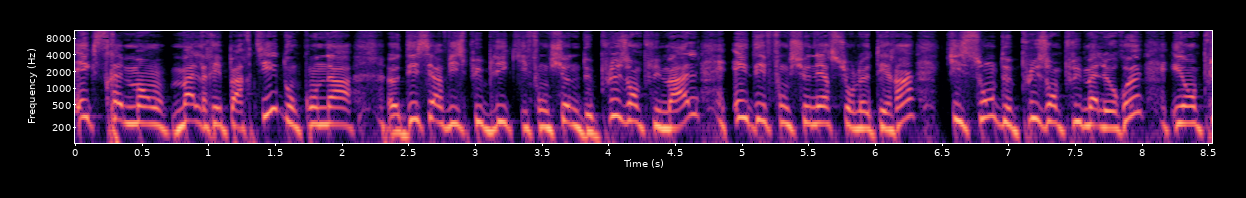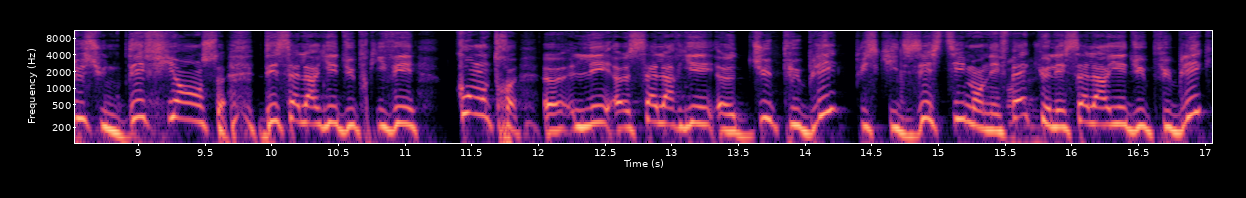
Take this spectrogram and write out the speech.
extrêmement mal réparti. Donc on a euh, des services publics qui fonctionnent de plus en plus mal et des fonctionnaires sur le terrain qui sont de plus en plus malheureux et en plus une défiance des salariés du privé contre euh, les euh, salariés euh, du public, puisqu'ils estiment en effet que les salariés du public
